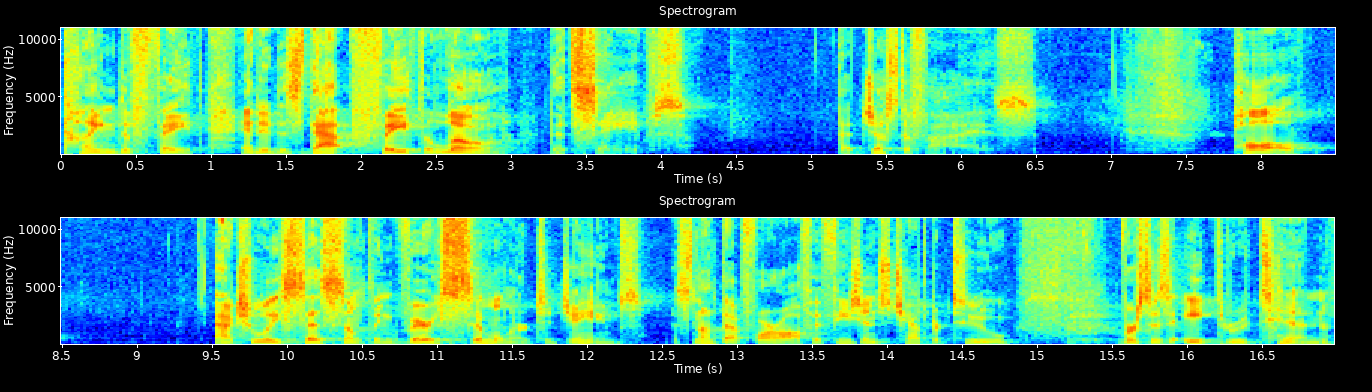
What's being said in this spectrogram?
kind of faith, and it is that faith alone that saves, that justifies. Paul actually says something very similar to James. It's not that far off. Ephesians chapter 2, verses 8 through 10.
